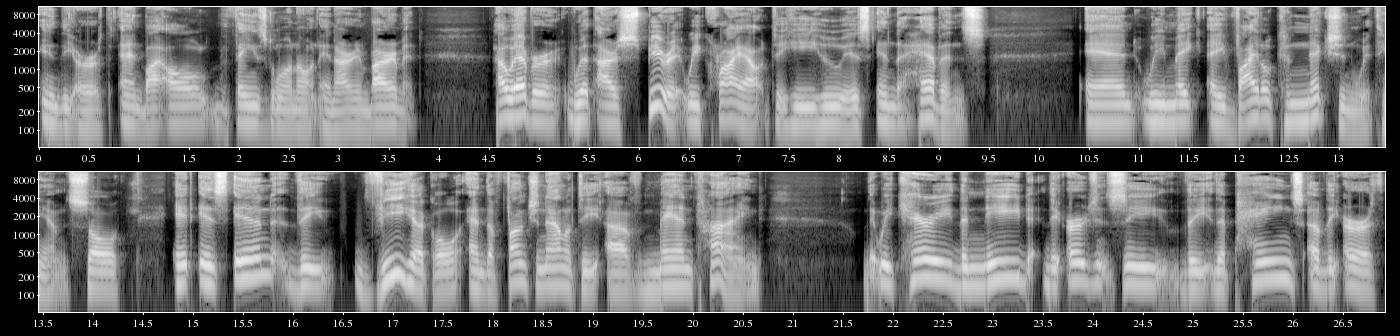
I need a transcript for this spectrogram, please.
in the earth, and by all the things going on in our environment. However, with our spirit, we cry out to He who is in the heavens and we make a vital connection with Him. So it is in the vehicle and the functionality of mankind that we carry the need, the urgency, the, the pains of the earth,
